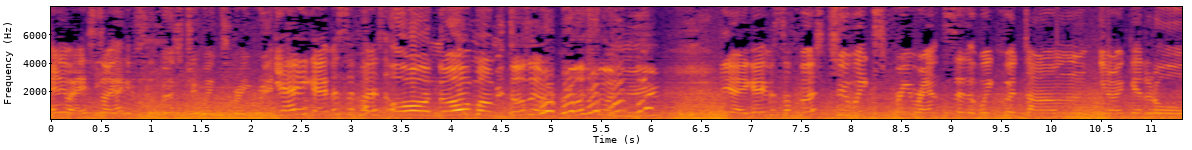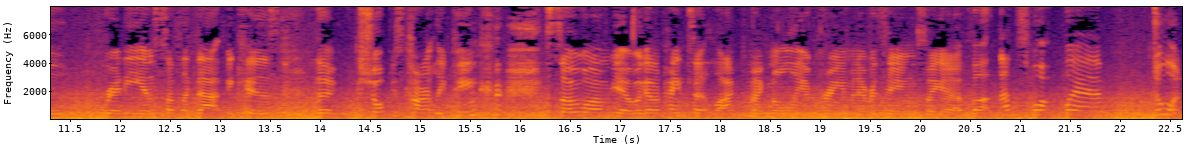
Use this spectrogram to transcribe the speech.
Anyway, so He gave us the first two weeks free rent. yeah, he gave us the first. Oh no, mum, it doesn't have a crush on you. Yeah, he gave us the first two weeks free rent so that we could, um, you know, get it all ready and stuff like that because the shop is currently pink. so um, yeah, we're gonna paint it like magnolia cream and everything. So yeah, but that's what we're doing.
